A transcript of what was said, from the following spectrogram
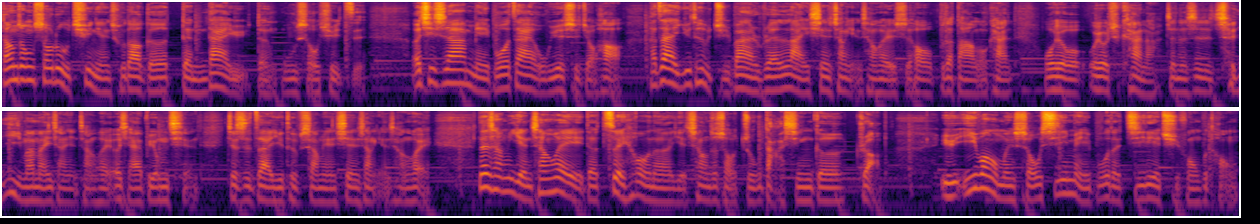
当中收录去年出道歌《等待雨》等五首曲子。而其实啊，美波在五月十九号，他在 YouTube 举办 Red Light 线上演唱会的时候，不知道大家有没有看？我有，我有去看啦，真的是诚意满满一场演唱会，而且还不用钱，就是在 YouTube 上面线上演唱会。那场演唱会的最后呢，也唱这首主打新歌 Drop。与以往我们熟悉美波的激烈曲风不同，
